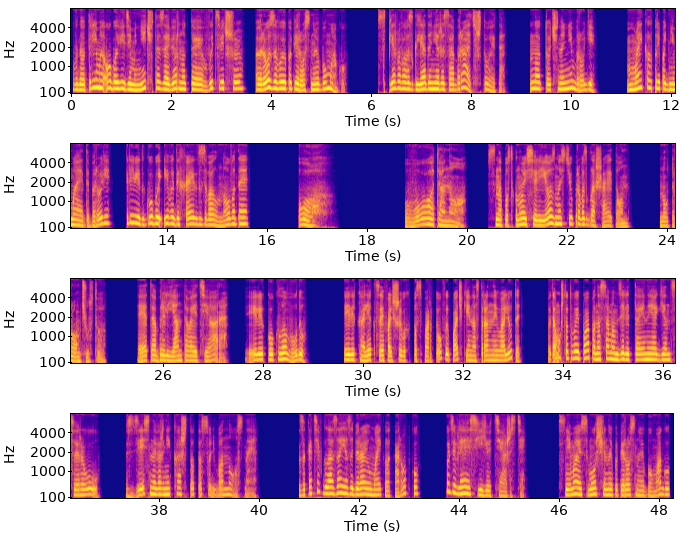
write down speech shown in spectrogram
Внутри мы оба видим нечто, завернутое в выцветшую розовую папиросную бумагу. С первого взгляда не разобрать, что это, но точно не броги. Майкл приподнимает брови, кривит губы и выдыхает взволнованное «О!». «Вот оно!» — с напускной серьезностью провозглашает он. «Нутром чувствую. Это бриллиантовая тиара. Или кукла Вуду. Или коллекция фальшивых паспортов и пачки иностранной валюты, потому что твой папа на самом деле тайный агент ЦРУ. Здесь наверняка что-то судьбоносное». Закатив глаза, я забираю у Майкла коробку, удивляясь ее тяжести. Снимаю сморщенную папиросную бумагу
